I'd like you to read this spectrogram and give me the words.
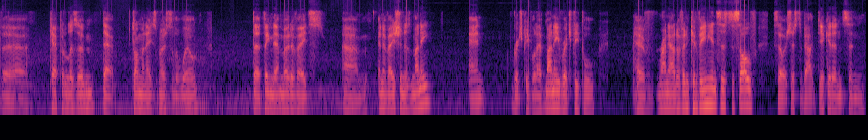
the capitalism that dominates most of the world. The thing that motivates um, innovation is money, and rich people have money. Rich people have run out of inconveniences to solve, so it's just about decadence and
